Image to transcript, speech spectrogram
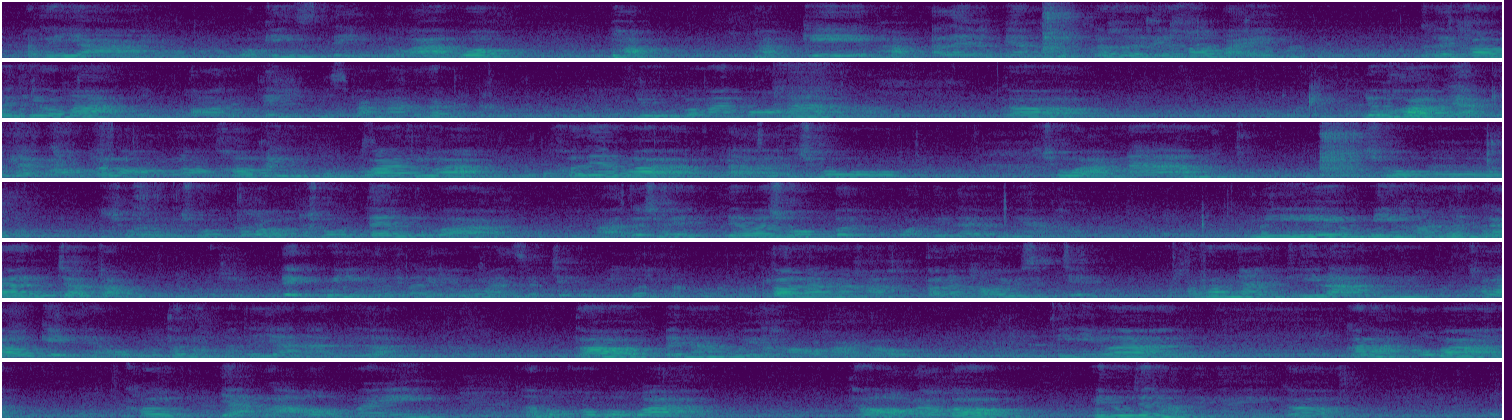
พัทยา Walking Street หรือว่าพวกผับผับเกย์ผับอะไรแบบเนี้ยก็เคยได้เข้าไป เคยเข้าไปเที่ยวบ้างตอนเด็กประมาณก็อยู่ประมาณม .5 ค่ะก็ด้วยความอยากรู้อยากลองก็ลองลองเข้าไปดูว่าที่ว่าเขาเรียกว่าโชว์โชว์อาบน้ำโชว์โชว์โชว์ตัวโชว์เต้นหรือว่า อาจจะใช้เรียกว่าโชว์เปิดขวดหรืออะไรแบบนี้ค่ะนี้มีครั้งหนึ่งได้รู้จักกับเด็กผู้หญิงคนหนึงอายุประมาณ17ปีตอนนั้นนะคะ ตอนนั้นเขาอายุ17เขาทำงานอยู่ที่ร้านคาราโอเกะแถวถนนพัทยานาเรือก็ไปนั่งคุยกับเขาค่ะแล้ว ทีนี้ว่าก็ถามเขาว่าเขาอยากลาออกไหมก็บอกเขาบอกว่า ถ้าออกแล้วก็ไม่รู้จะทำยังไงก็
